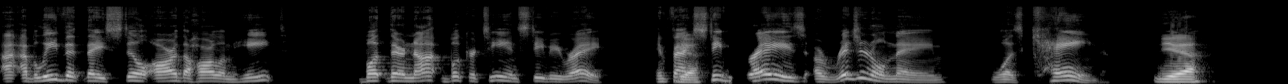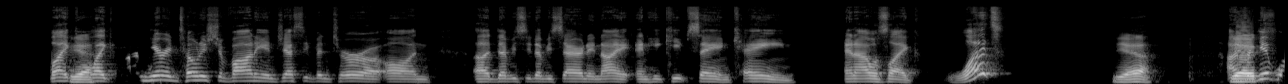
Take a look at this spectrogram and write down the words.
I, I believe that they still are the Harlem Heat, but they're not Booker T and Stevie Ray. In fact, yeah. Stevie Ray's original name was Kane. Yeah. Like, yeah. like I'm hearing Tony Schiavone and Jesse Ventura on uh, WCW Saturday Night, and he keeps saying Kane, and I was like, "What?" Yeah. I yeah, forget what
